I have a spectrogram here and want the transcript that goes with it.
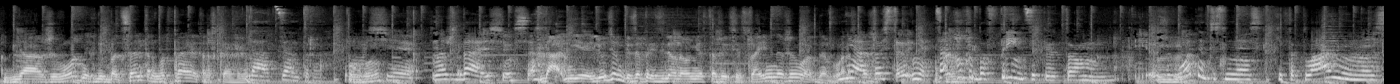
для животных, либо центр. Вот про это расскажи. Да, центр помощи нуждающимся. Да, не людям без определенного места жительства, а именно животным. Вот Нет, расскажи. то есть, э, нет, центр, как бы, в принципе, там, животные, то есть у меня есть какие-то планы, у меня есть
